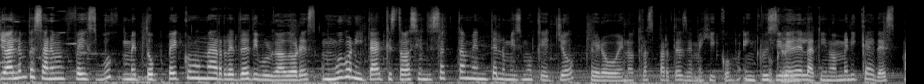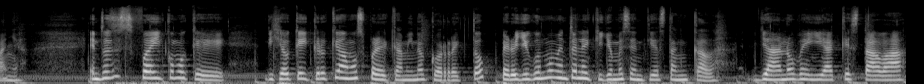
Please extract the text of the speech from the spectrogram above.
yo al empezar en Facebook me topé con una red de divulgadores muy bonita que estaba haciendo exactamente lo mismo que yo, pero en otras partes de México, inclusive de Latinoamérica y de España. Entonces fue ahí como que dije, ok, creo que vamos por el camino correcto, pero llegó un momento en el que yo me sentía estancada ya no veía que estaba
